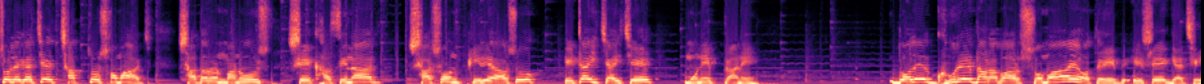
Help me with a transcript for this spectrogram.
চলে গেছে ছাত্র সমাজ। সাধারণ মানুষ, শেখ হাসিনার শাসন ফিরে আসুক, এটাই চাইছে মনে প্রাণে। দলের ঘুরে দাঁড়াবার সময় অতএব এসে গেছে।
